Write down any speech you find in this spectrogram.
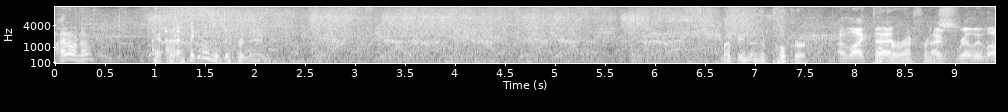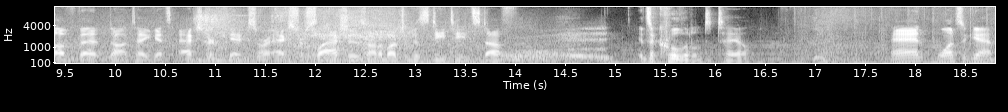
I don't know. I, I think it has a different name. Might be another poker. I like poker that. Reference. I really love that Dante gets extra kicks or extra slashes on a bunch of his DT stuff. It's a cool little detail. And once again,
